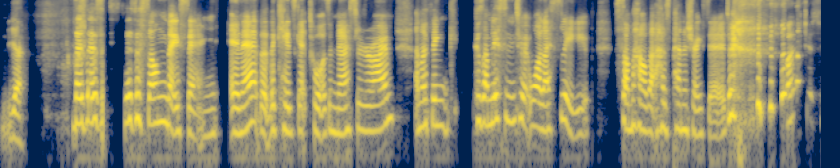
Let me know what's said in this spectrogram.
yeah, there's, there's, there's a song they sing in it that the kids get taught as a nursery rhyme. And I think because I'm listening to it while I sleep, somehow that has penetrated. I've just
